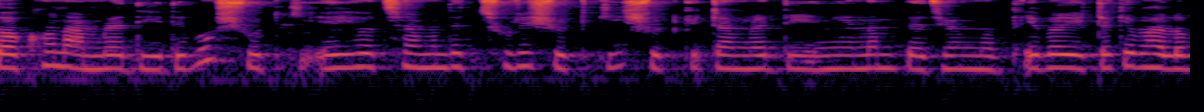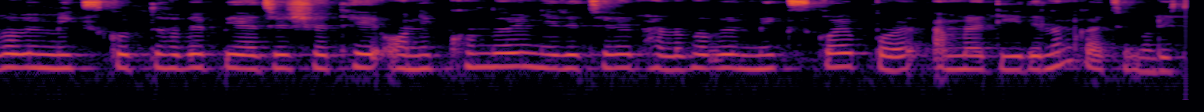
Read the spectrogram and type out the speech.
তখন আমরা দিয়ে দেব শুটকি। এই হচ্ছে আমাদের ছুরি শুটকি। শুটকিটা আমরা দিয়ে নিলাম পেঁয়াজের মধ্যে। এবার এটাকে ভালোভাবে মিক্স করতে হবে পেঁয়াজের সাথে। অনেকক্ষণ ধরে নেড়েচেড়ে ভালোভাবে মিক্স করার পর আমরা দিয়ে দিলাম কাঁচামরিচ।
